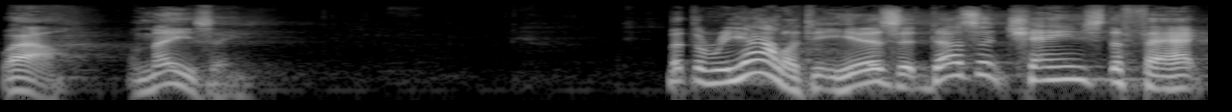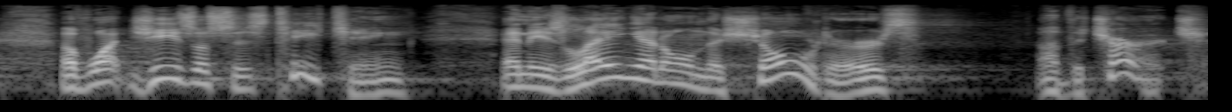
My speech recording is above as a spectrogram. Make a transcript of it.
Wow, amazing. But the reality is, it doesn't change the fact of what Jesus is teaching, and he's laying it on the shoulders of the church.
